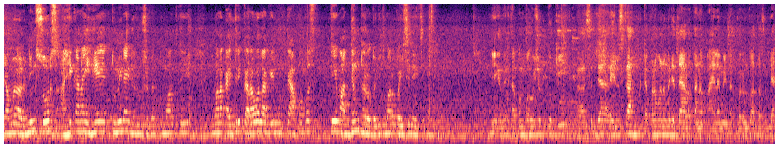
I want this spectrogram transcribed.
त्यामुळे अर्निंग सोर्स आहे का नाही हे तुम्ही नाही ठरवू शकत. तुम्हाला ते तुम्हाला काहीतरी करावं लागेल मग ते आपोआपच ते माध्यम ठरवतं की तुम्हाला पैसे द्यायचे का नाही. एकंदरीत आपण पाहू शकतो की सध्या रेल्सचा मोठ्या प्रमाणामध्ये तयार होताना पाहायला मिळतात. परंतु आता सध्या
